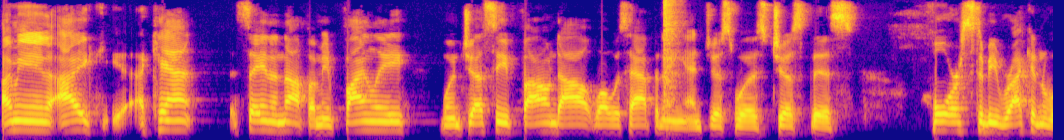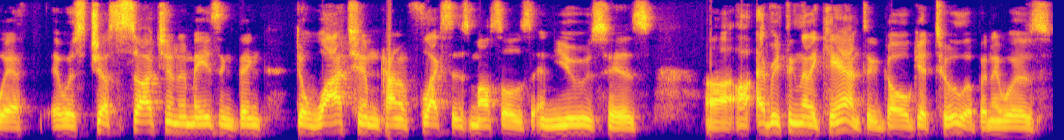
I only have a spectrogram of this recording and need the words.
I mean, I, I can't say it enough. I mean, finally, when Jesse found out what was happening and just was just this force to be reckoned with, it was just such an amazing thing to watch him kind of flex his muscles and use his uh, everything that he can to go get Tulip, and it was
